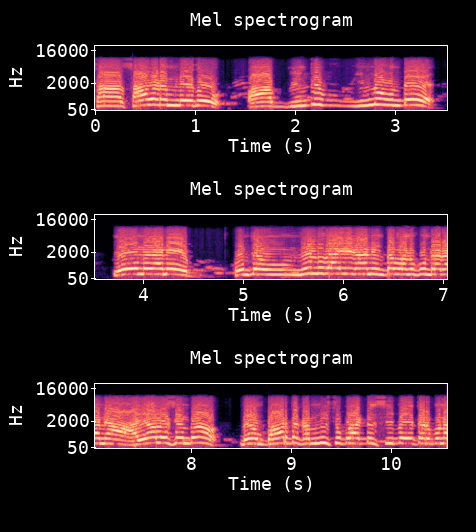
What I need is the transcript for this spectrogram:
సా- సాగడం లేదు. ఆ ఇంటి ఇల్లు ఉంటే ఏమన్నా కానీ కొంచెం నీళ్ళు తాగి కానీ ఇంటాం అనుకుంటారని ఆ ఆలోచనతో మేము భారత కమ్యూనిస్ట్ పార్టీ సిపిఐ తరఫున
